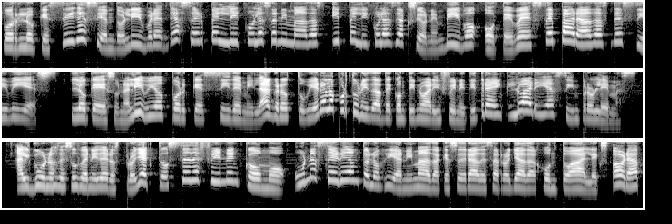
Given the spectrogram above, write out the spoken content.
por lo que sigue siendo libre de hacer películas animadas y películas de acción en vivo o TV separadas de CBS. Lo que es un alivio porque si de milagro tuviera la oportunidad de continuar Infinity Train, lo haría sin problemas. Algunos de sus venideros proyectos se definen como una serie de antología animada que será desarrollada junto a Alex Orap,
